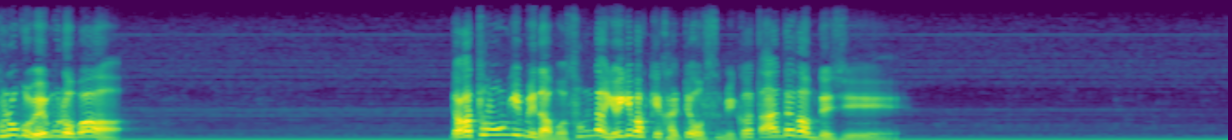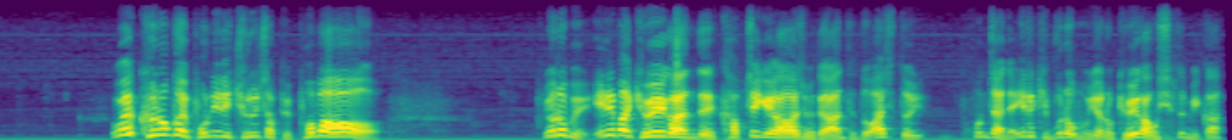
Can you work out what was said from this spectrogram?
그런 걸 왜 물어봐? 나 같으면 옮깁니다. 뭐 성당 여기밖에 갈 데 없습니까? 딴 데 가면 되지. 왜 그런 거에 본인이 주눅 잡혀? 봐봐. 여러분 일반 교회 가는데 갑자기 와가지고 나한테 너 아직도 혼자냐? 이렇게 물어보면 여러분 교회 가고 싶습니까?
